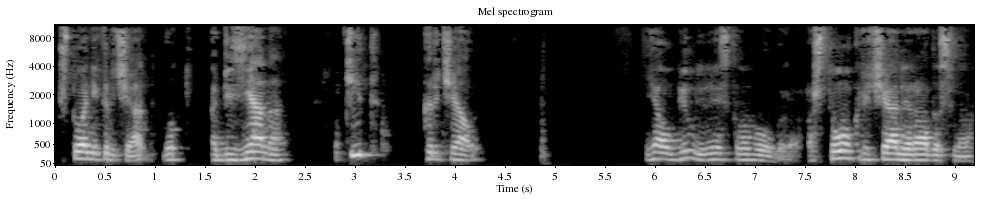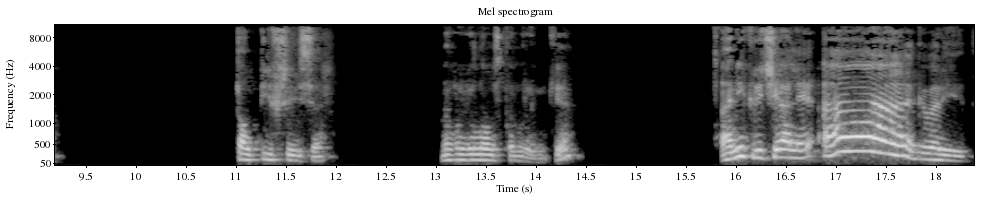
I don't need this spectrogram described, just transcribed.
что они кричат? Вот обезьяна Тит кричал, я убил еврейского бога. А что кричали радостно толпившиеся на Вавилонском рынке, они кричали, а, говорит,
